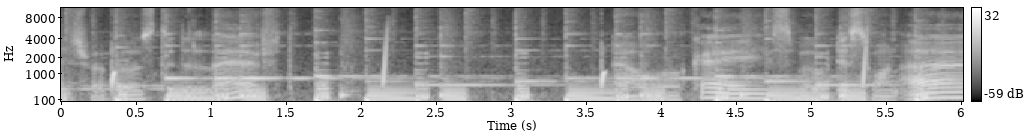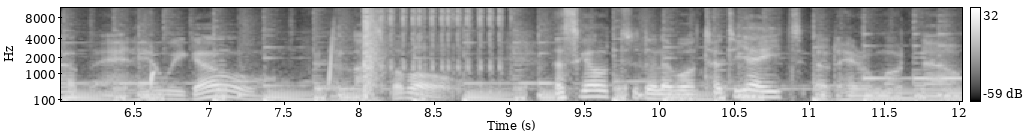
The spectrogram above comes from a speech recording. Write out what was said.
orange bubbles to the left. Oh, okay let's move this one up and here we go for the last bubble. Let's go to the level 38 of the hero mode now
